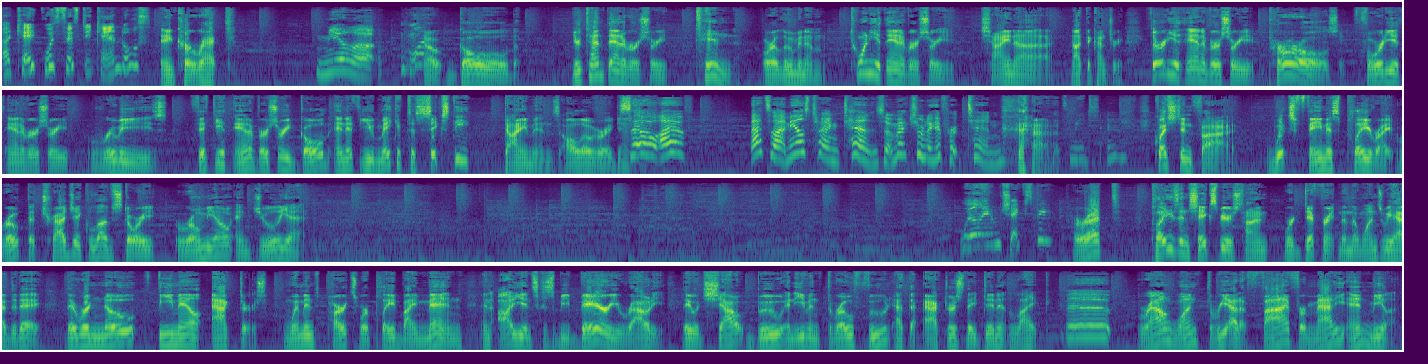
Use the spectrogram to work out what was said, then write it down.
A cake with fifty candles. Incorrect. Mila. What? No, gold. Your 10th anniversary, tin or aluminum. 20th anniversary, China, not the country. 30th anniversary, pearls. 40th anniversary, rubies. 50th anniversary, gold. And if you make it to 60, diamonds all over again. So I have. That's why Mila's turning ten. So make sure to give her ten. That's me. Question 5. Which famous playwright wrote the tragic love story Romeo and Juliet? William Shakespeare. Correct. Plays in Shakespeare's time were different than the ones we have today. There were no female actors. Women's parts were played by men, and audience could be very rowdy. They would shout, boo, and even throw food at the actors they didn't like. Boo. Round one, three out of five for Maddie and Mila.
